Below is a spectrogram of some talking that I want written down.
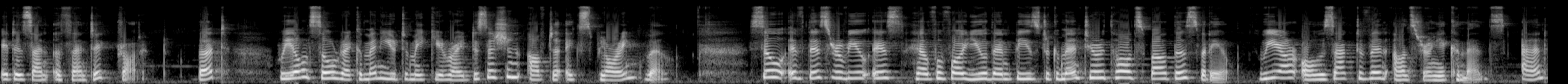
it is an authentic product. But we also recommend you to make a right decision after exploring well. So if this review is helpful for you then please do comment your thoughts about this video. We are always active in answering your comments. And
